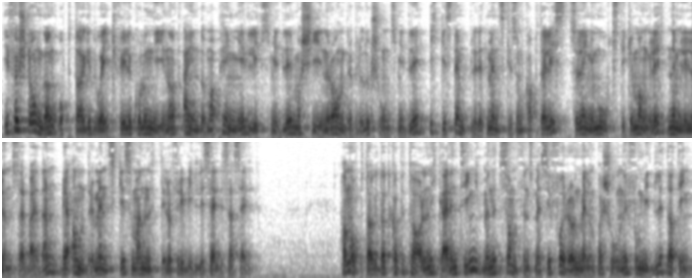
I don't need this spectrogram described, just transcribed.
I første omgang oppdaget Wakefield i koloniene at eiendom av penger, livsmidler, maskiner og andre produksjonsmidler ikke stempler et menneske som kapitalist så lenge motstykket mangler, nemlig lønnsarbeideren, det andre mennesket som er nødt til å frivillig selge seg selv. Han oppdaget at kapitalen ikke er en ting, men et samfunnsmessig forhold mellom personer formidlet av ting.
